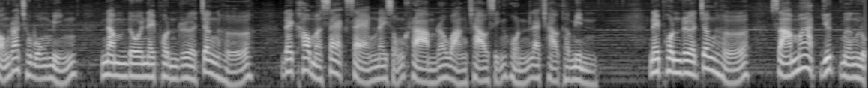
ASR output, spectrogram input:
ของราชวงศ์หมิงนำโดยในพลเรือเจิ้งเหอ ได้เข้ามาแทรกแซงในสงครามระหว่างชาวสิงหนและชาวทมิน ในพลเรือเจิ้งเหอสามารถยึดเมืองหล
